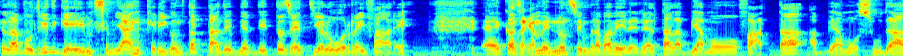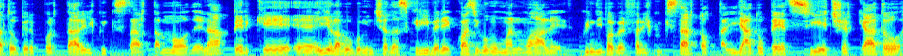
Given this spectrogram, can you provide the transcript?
la Putrid Games mi ha anche ricontattato e mi ha detto senti io lo vorrei fare eh, cosa che a me non sembrava avere, in realtà l'abbiamo fatta, abbiamo sudato per portare il quick start a Modena perché eh, io l'avevo cominciato a scrivere quasi come un manuale, quindi poi per fare il quick start ho tagliato pezzi e cercato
